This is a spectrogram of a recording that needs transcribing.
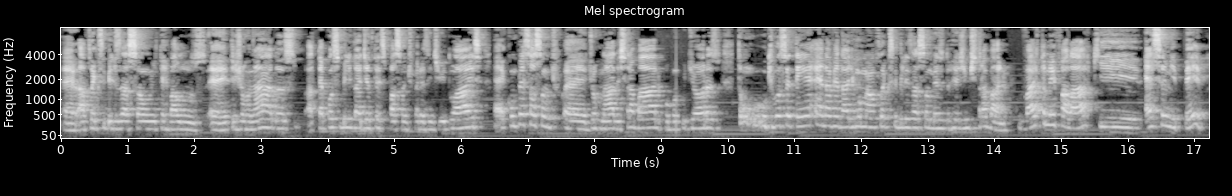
é, a flexibilização em intervalos é, entre jornadas, até possibilidade de antecipação de férias individuais, é, compensação de é, jornadas de trabalho por banco de horas. Então, o que você tem é, na verdade, uma maior flexibilização mesmo do regime de trabalho. Vale também falar que SMP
